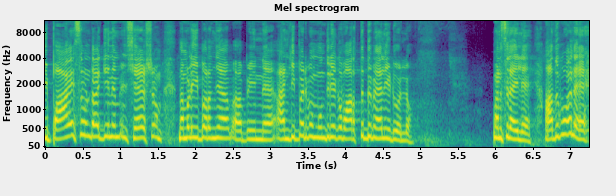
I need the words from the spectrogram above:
ഈ പായസം ഉണ്ടാക്കിയതിന് ശേഷം നമ്മൾ ഈ പറഞ്ഞ പിന്നെ അണ്ടിപ്പരിപ്പ് മുന്തിരിയൊക്കെ വറുത്തിട്ട് മേലെ ഇടുമല്ലോ മനസ്സിലായില്ലേ? അതുപോലെ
